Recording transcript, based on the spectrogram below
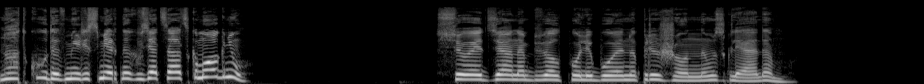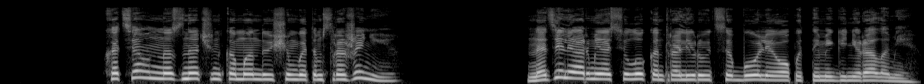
Но откуда в мире смертных взяться адскому огню? Сюэдзян обвел поле боя напряженным взглядом. Хотя он назначен командующим в этом сражении, на деле армия Сюло контролируется более опытными генералами.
